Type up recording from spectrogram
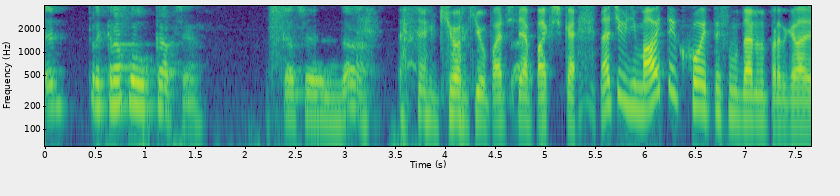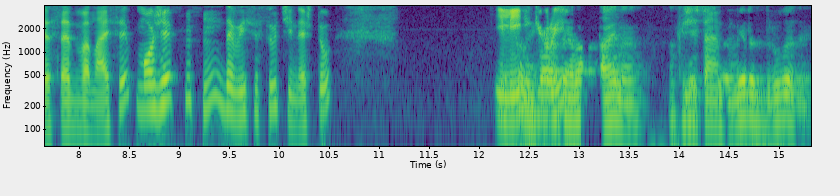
е прекрасна локация. Така че, да. Георги обаче сега пак ще кажа. Значи, внимавайте, ако ходите в модерно предградие след 12, може да ви се случи нещо. Или, да Георги? Една тайна. Аз Кажи мисля, че се намират другаде.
